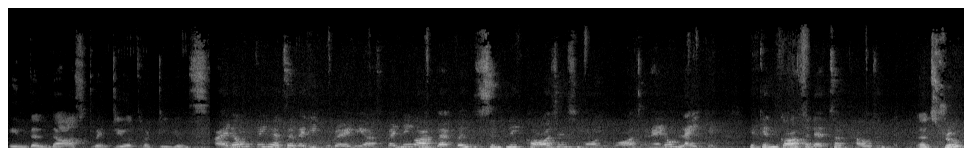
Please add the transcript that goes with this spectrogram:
in the last 20 or 30 years. I don't think that's a very good idea. Spending on weapons simply causes more wars, and I don't like it. It can cause the deaths of thousands. That's true.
